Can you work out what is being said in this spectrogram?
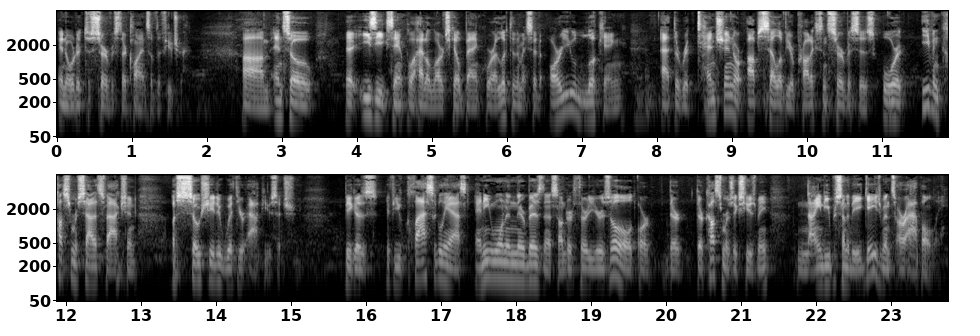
in order to service their clients of the future. Um, and so an easy example, I had a large scale bank where I looked at them. I said, Are you looking at the retention or upsell of your products and services or even customer satisfaction associated with your app usage. Because if you classically ask anyone in their business under 30 years old, or their, their customers, excuse me, 90% of the engagements are app only.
